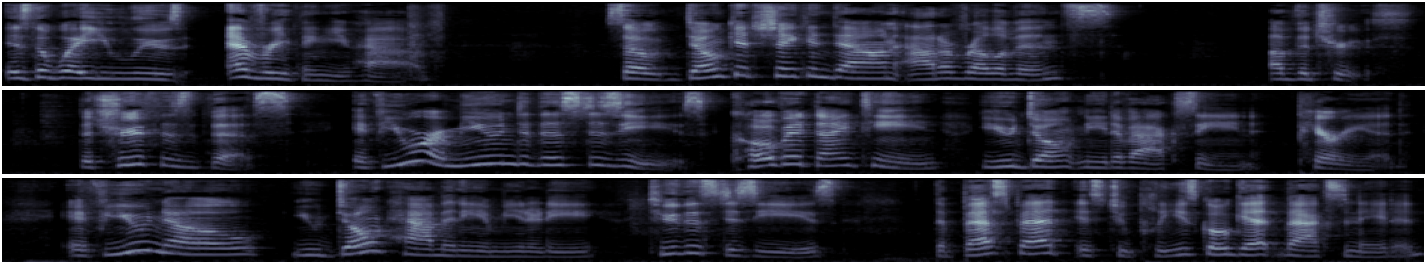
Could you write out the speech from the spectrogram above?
is the way you lose everything you have. So don't get shaken down out of relevance of the truth. The truth is this if you are immune to this disease, COVID 19, you don't need a vaccine, period. If you know you don't have any immunity to this disease, the best bet is to please go get vaccinated.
